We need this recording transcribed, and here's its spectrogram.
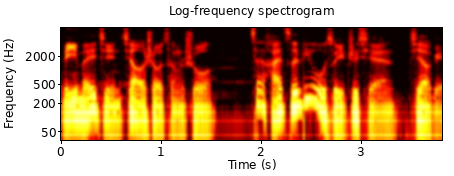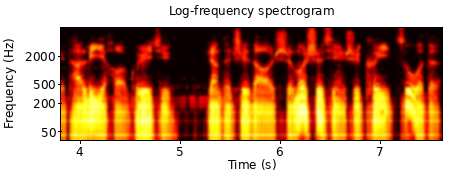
李玫瑾教授曾说，在孩子六岁之前，就要给他立好规矩，让他知道什么事情是可以做的，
